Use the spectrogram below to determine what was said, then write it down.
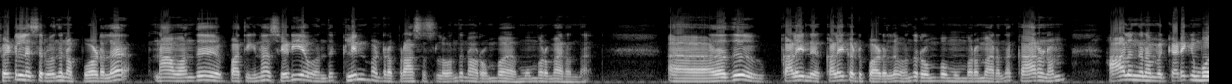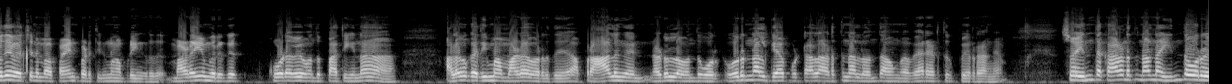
ஃபெர்டிலைசர் வந்து நான் போடலை. நான் வந்து பார்த்திங்கன்னா செடியை வந்து க்ளீன் பண்ணுற ப்ராசஸில் வந்து நான் ரொம்ப மும்முரமாக இருந்தேன். அதாவது கலை கலை கட்டுப்பாடில் வந்து ரொம்ப மும்முரமாக இருந்தேன். காரணம் ஆளுங்க நம்ம கிடைக்கும் போதே வச்சு நம்ம பயன்படுத்திக்கணும் அப்படிங்கிறது. மழையும் இருக்க. கூடவே வந்து பார்த்திங்கன்னா அளவுக்கு அதிகமாக மழை வருது. அப்புறம் ஆளுங்க நடுவில் வந்து ஒரு ஒரு நாள் கேப் விட்டாலும் அடுத்த நாள் வந்து அவங்க வேறு இடத்துக்கு போயிடுறாங்க. ஸோ இந்த காரணத்தினால நான் இந்த ஒரு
